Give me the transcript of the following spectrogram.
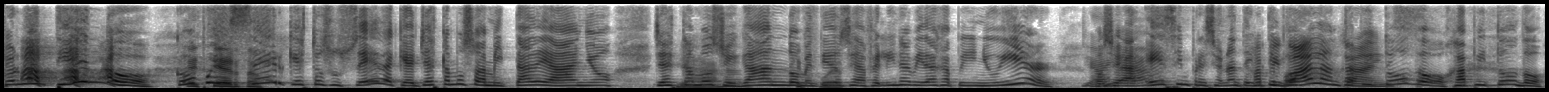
Yo no entiendo. ¿Cómo Es puede cierto. ser que esto suceda? Que ya estamos a mitad de año, ya estamos Ya, llegando, ¿me entiendes? O sea, feliz Navidad, Happy New Year. Ya, o sea, ya. es impresionante. Happy tiempo- Happy todo, happy todo.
